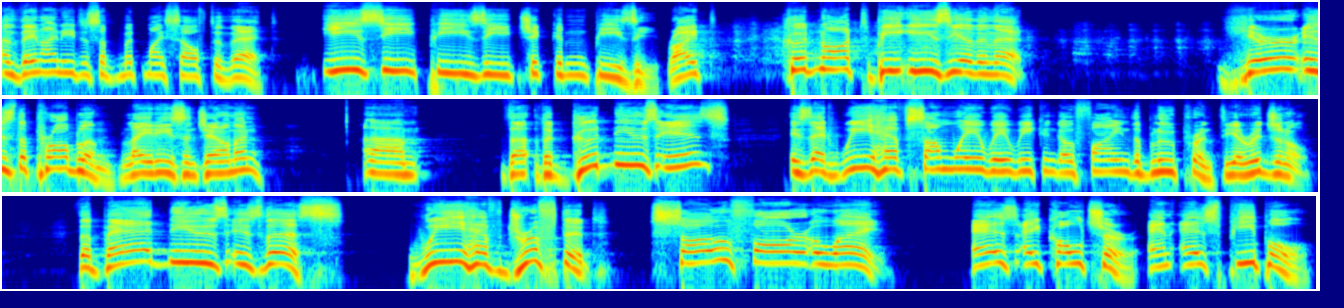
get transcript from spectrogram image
and then I need to submit myself to that. Easy peasy, chicken peasy, right? Could not be easier than that. Here is the problem, ladies and gentlemen. Um, the, the good news is, is that we have somewhere where we can go find the blueprint, the original. The bad news is this we have drifted so far away as a culture and as people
